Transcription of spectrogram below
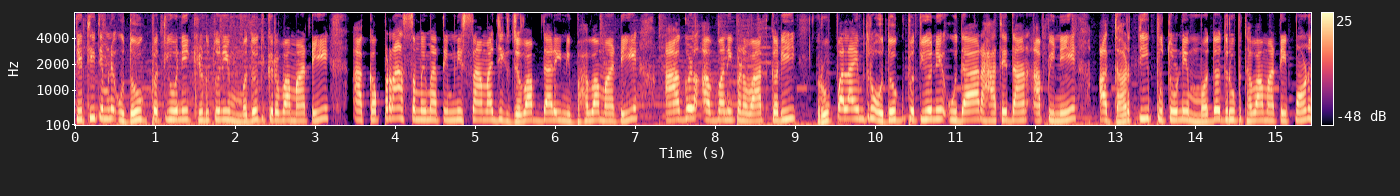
તેથી તેમણે ઉદ્યોગપતિઓને, ખેડૂતોની મદદ કરવા માટે, આ કપરા સમયમાં તેમની સામાજિક જવાબદારી નિભાવવા માટે આગળ આવવાની પણ વાત કરી. રૂપાલાએ મિત્રો ઉદ્યોગપતિઓને ઉદાર હાથે દાન આપીને આ ધરતી પુત્રોને મદદરૂપ થવા માટે પણ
